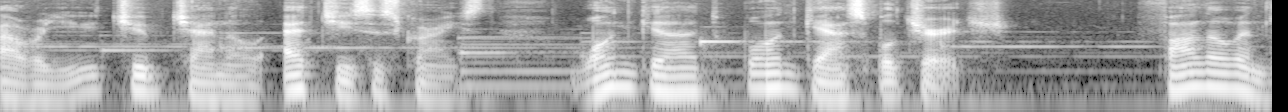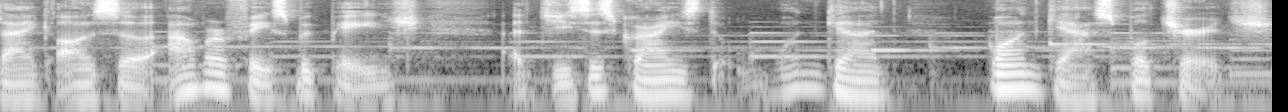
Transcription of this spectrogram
our YouTube channel at Jesus Christ, One God, One Gospel Church. Follow and like also our Facebook page at Jesus Christ, One God, One Gospel Church.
